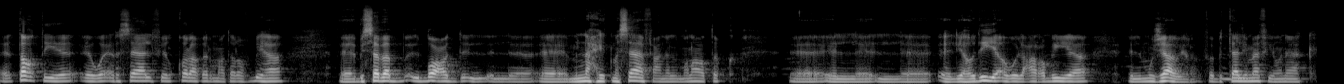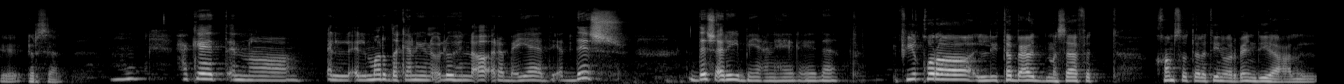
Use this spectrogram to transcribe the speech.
آه، تغطية وإرسال في القرى غير معترف بها. بسبب البعد من ناحية مسافة عن المناطق اليهودية أو العربية المجاورة. فبالتالي ما في هناك إرسال. حكيت إنه المرضى كانوا ينقلوهن لأقرب عيادة. قديش قديش قريبة يعني هاي العيادات؟ في قرى اللي تبعد مسافة 35 و40 دقيقة عن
